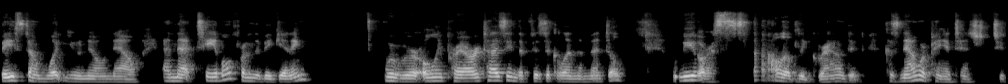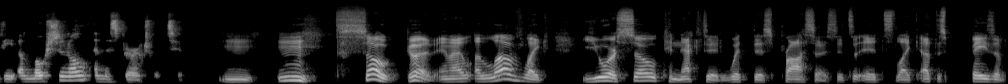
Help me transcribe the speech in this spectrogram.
based on what you know now. And that table from the beginning where we're only prioritizing the physical and the mental, we are solidly grounded because now we're paying attention to the emotional and the spiritual too. Mm, mm, so good, and I, I love like you are so connected with this process. It's it's like at this phase of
